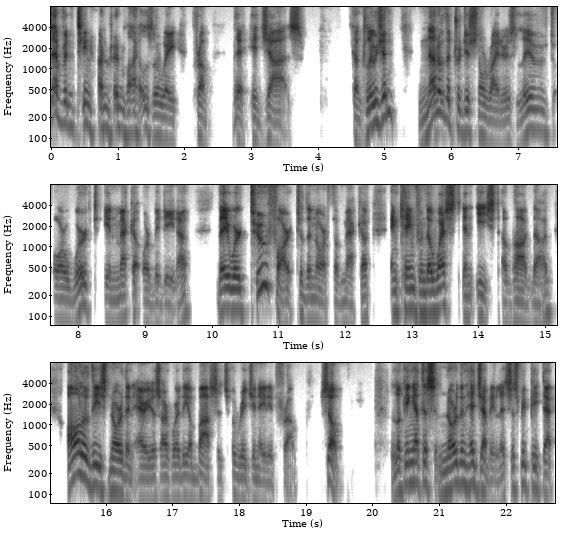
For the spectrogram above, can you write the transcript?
1,700 miles away from the Hijaz. Conclusion None of the traditional writers lived or worked in Mecca or Medina. They were too far to the north of Mecca and came from the west and east of Baghdad. All of these northern areas are where the Abbasids originated from. So, looking at this northern hegemony, let's just repeat that,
